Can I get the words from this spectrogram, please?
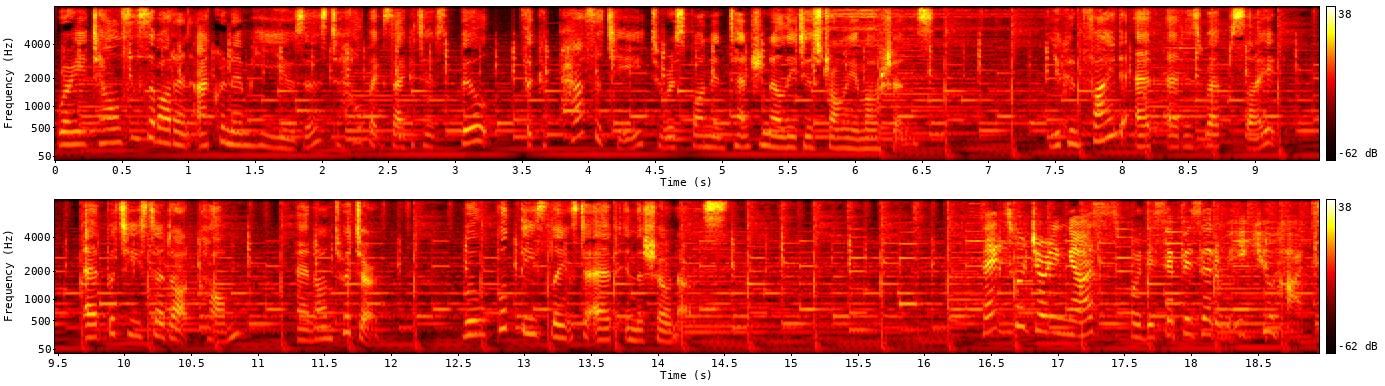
where he tells us about an acronym he uses to help executives build the capacity to respond intentionally to strong emotions. You can find Ed at his website, edbatista.com, and on Twitter. We'll put these links to Ed in the show notes. Thanks for joining us for this episode of EQ Hacks,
